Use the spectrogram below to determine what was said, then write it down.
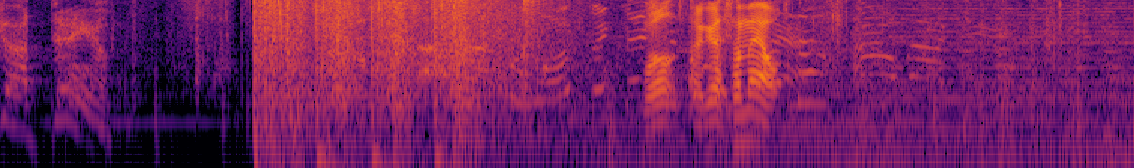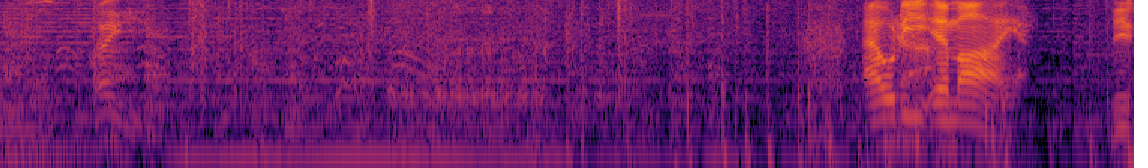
goddamn. Well, I guess I'm out. Thank you. Audi am I. The-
